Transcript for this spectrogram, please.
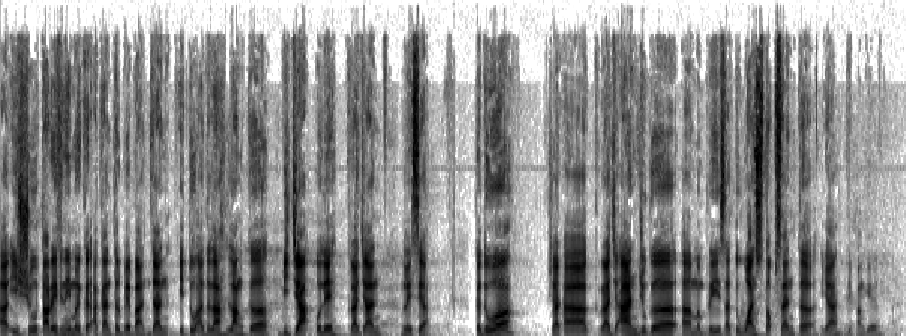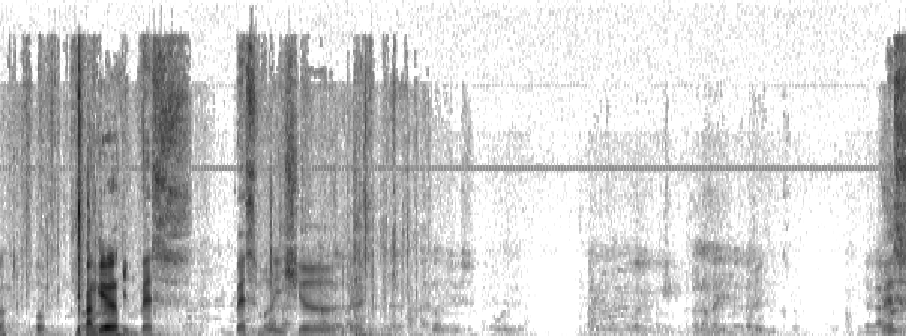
uh, isu tarif ini mereka akan terbeban dan itu adalah langkah bijak oleh kerajaan Malaysia. Kedua, uh, kerajaan juga uh, memberi satu one stop center ya dipanggil apa? Oh, Dipanggil invest invest Malaysia. kejap eh. Invest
